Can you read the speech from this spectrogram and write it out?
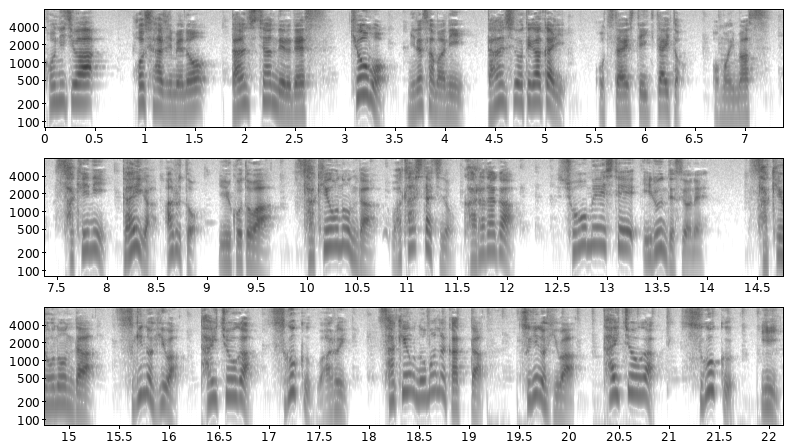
こんにちは。星はじめの男子チャンネルです。今日も皆様に男子の手がかりお伝えしていきたいと思います。酒に害があるということは、酒を飲んだ私たちの体が証明しているんですよね。酒を飲んだ次の日は体調がすごく悪い。酒を飲まなかった次の日は体調がすごくいい。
